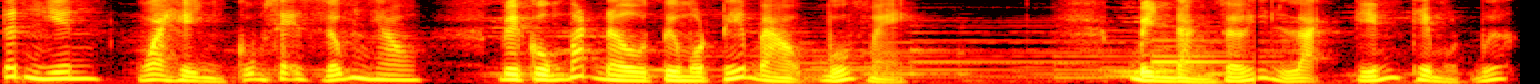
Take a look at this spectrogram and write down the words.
Tất nhiên, ngoại hình cũng sẽ giống nhau vì cùng bắt đầu từ một tế bào bố mẹ. Bình đẳng giới lại tiến thêm một bước.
